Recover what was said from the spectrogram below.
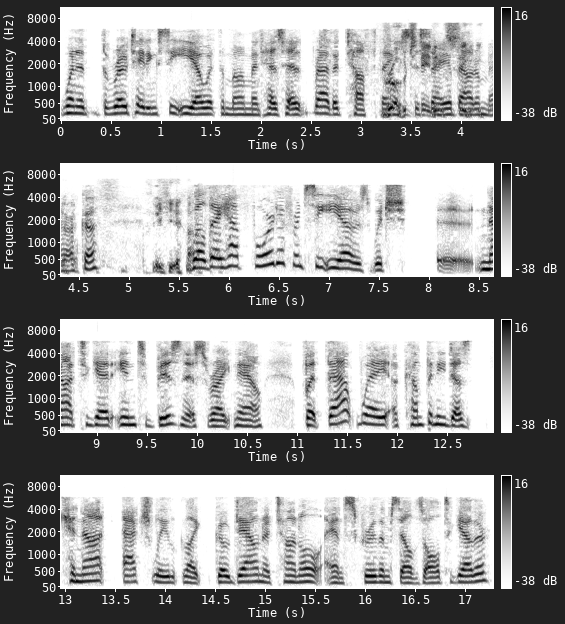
one of the rotating CEO at the moment has had rather tough things to say about CEO. America. yeah. Well, they have four different CEOs, which uh, not to get into business right now, but that way a company does cannot actually like go down a tunnel and screw themselves all together.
